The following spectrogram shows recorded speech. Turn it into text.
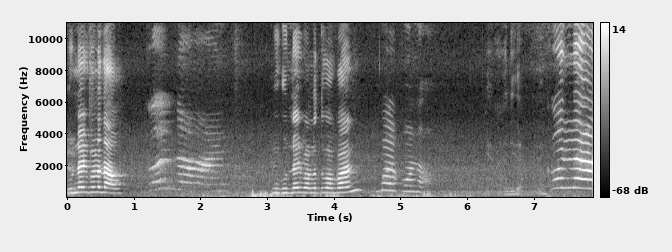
গুড নাইট বলে দাও। তুমি গুড নাইট বলো তো বাবান। বলব না। গুড নাইট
